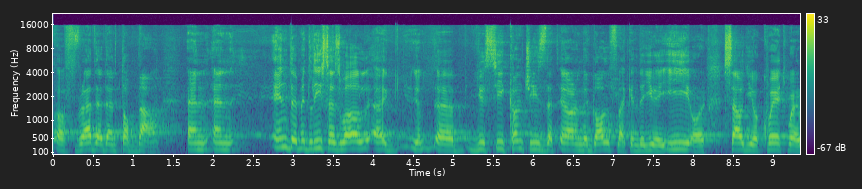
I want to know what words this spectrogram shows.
of rather than top down, and and in the Middle East as well, uh, you, uh, you, see countries that are in the Gulf, like in the UAE or Saudi or Kuwait, where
